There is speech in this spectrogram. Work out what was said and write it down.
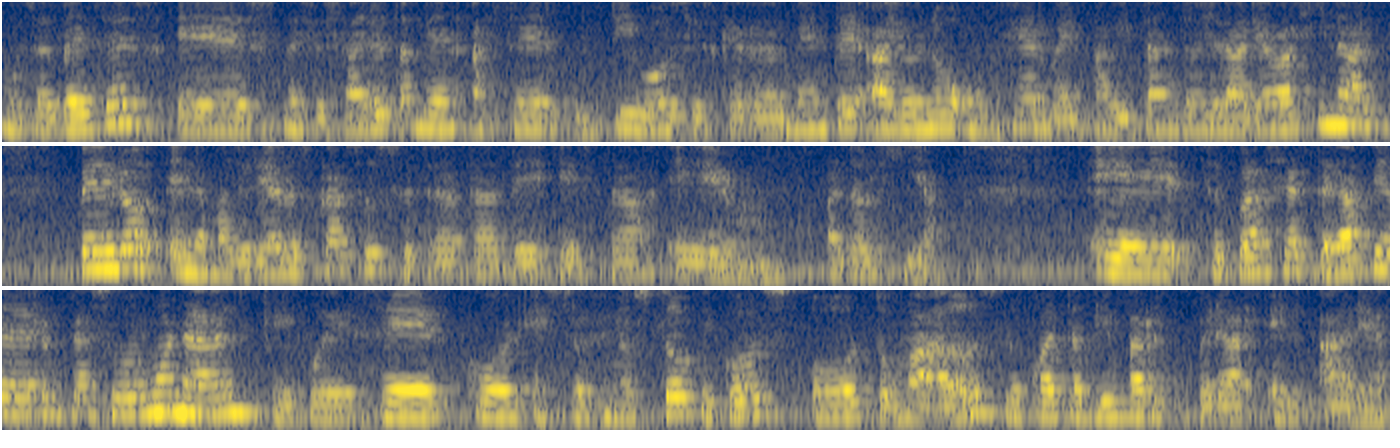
Muchas veces es necesario también hacer cultivos si es que realmente hay uno un germen habitando el área vaginal pero en la mayoría de los casos se trata de esta eh, patología. Eh, se puede hacer terapia de reemplazo hormonal, que puede ser con estrógenos tópicos o tomados, lo cual también va a recuperar el área.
